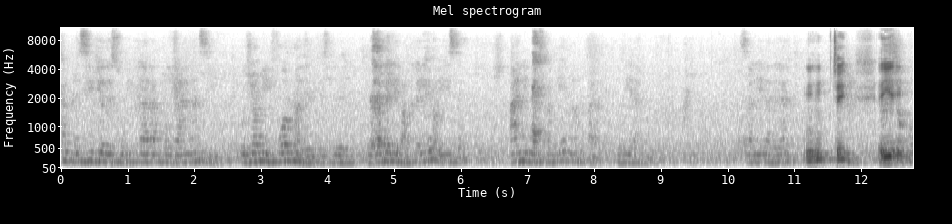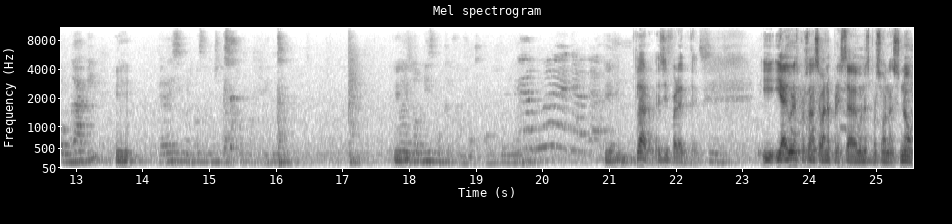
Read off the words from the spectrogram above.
al principio desubicada con ganas y pues yo a mi forma de, de- de darle el evangelio le hice ánimos también, ¿no? Para que pudiera salir adelante. Ujú, Sí. Lo Y- con Gaby, ujú, pero ahí sí me cuesta mucho trabajo no, es lo mismo que con Julián. Claro, es diferente. Sí. Y, y algunas personas se van a prestar, algunas personas no.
